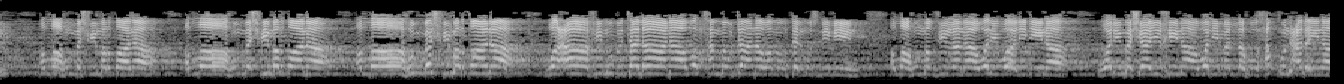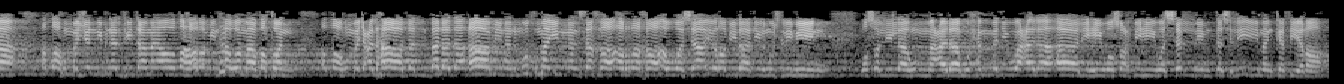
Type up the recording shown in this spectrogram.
اللهم اشف مرضانا اللهم اشف مرضانا اللهم اشف مرضانا. وعاف مبتلانا وارحم موتانا وموتى المسلمين. اللهم اغفر لنا ولوالدينا ولمشايخنا ولمن له حق علينا. اللهم جنبنا الفتن ما ظهر منها وما بطن. اللهم اجعل هذا البلد آمنا مطمئنا سخاء رخاء وسائر بلاد المسلمين. وصل اللهم على محمد وعلى آله وصحبه وسلم تسليما كثيرا.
